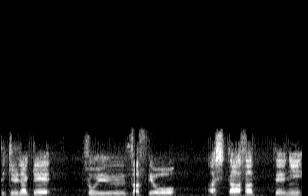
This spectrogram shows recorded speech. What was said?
できるだけそういう雑用を明日、明後日に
